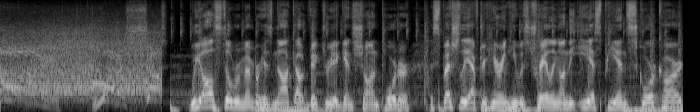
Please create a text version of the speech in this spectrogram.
oh we all still remember his knockout victory against Shawn Porter, especially after hearing he was trailing on the ESPN scorecard.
